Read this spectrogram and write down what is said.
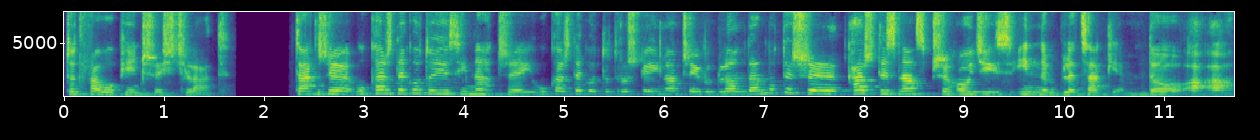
to trwało 5-6 lat. Także u każdego to jest inaczej, u każdego to troszkę inaczej wygląda. No też e, każdy z nas przychodzi z innym plecakiem do AA.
